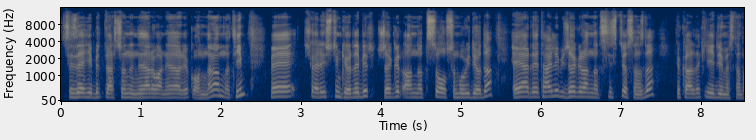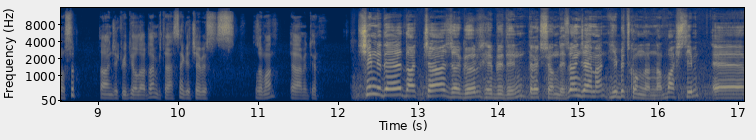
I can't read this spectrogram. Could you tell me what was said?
size hibrit versiyonunda neler var neler yok onları anlatayım. Ve şöyle üstün körde bir Jagger anlatısı olsun bu videoda. Eğer detaylı bir Jagger anlatısı istiyorsanız da yukarıdaki i düğmesine basıp daha önceki videolardan bir tanesine geçebilirsiniz. O zaman devam ediyorum. Şimdi de Dacia Jagger hibridin direksiyonundayız. Önce hemen hibrit konularından başlayayım. Ee,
